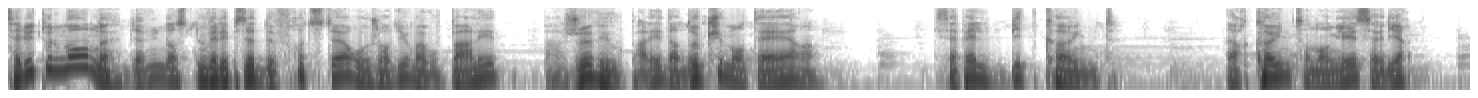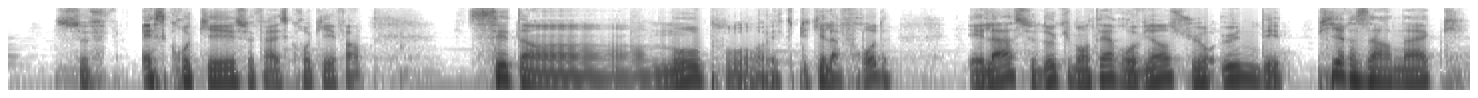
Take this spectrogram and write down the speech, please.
Salut tout le monde, bienvenue dans ce nouvel épisode de Fraudster. Aujourd'hui, on va vous parler, je vais vous parler d'un documentaire qui s'appelle Bitcoin. Alors, coin en anglais, ça veut dire se escroquer, se faire escroquer. Enfin, c'est un mot pour expliquer la fraude. Et là, ce documentaire revient sur une des pires arnaques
